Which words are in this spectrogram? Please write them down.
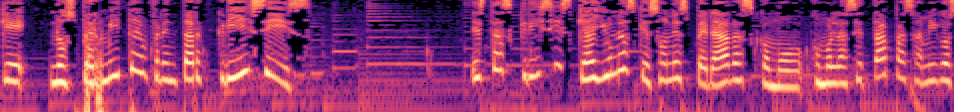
que nos permita enfrentar crisis, estas crisis que hay unas que son esperadas como, como las etapas, amigos.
